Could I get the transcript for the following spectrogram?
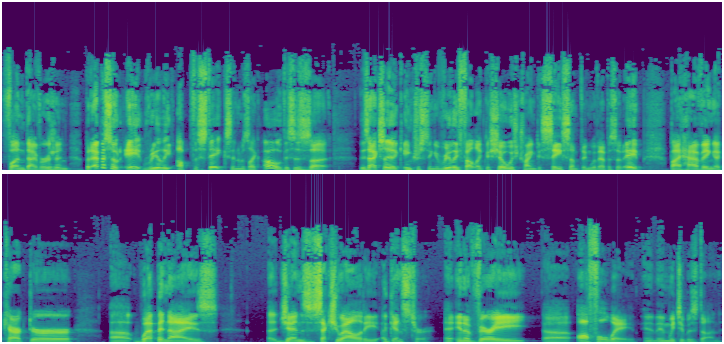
fun diversion, but episode eight really upped the stakes and it was like, oh, this is uh, this is actually like interesting. It really felt like the show was trying to say something with episode eight by having a character uh, weaponize uh, Jen's sexuality against her in a very uh, awful way in, in which it was done.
